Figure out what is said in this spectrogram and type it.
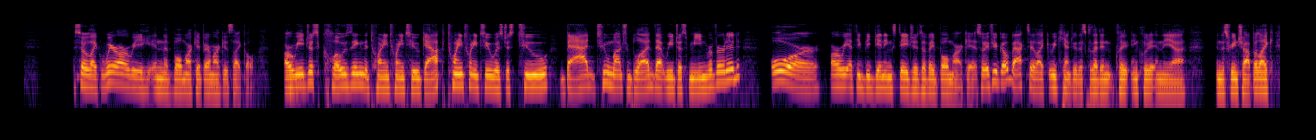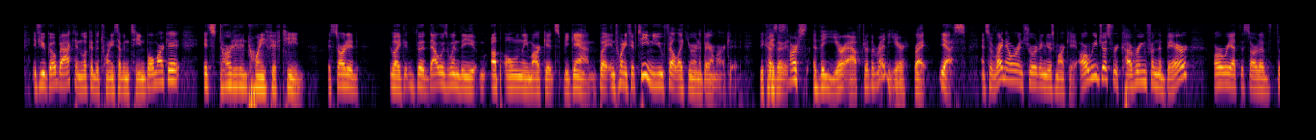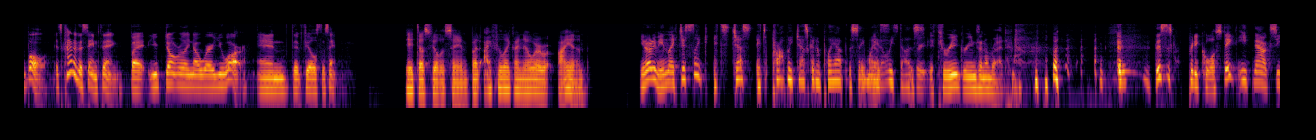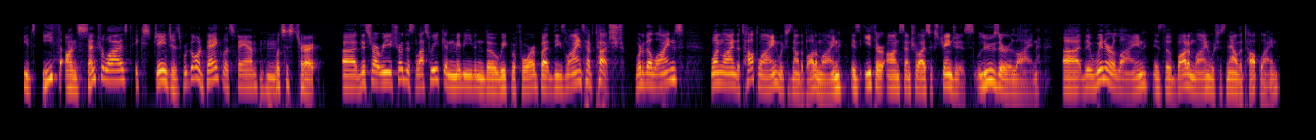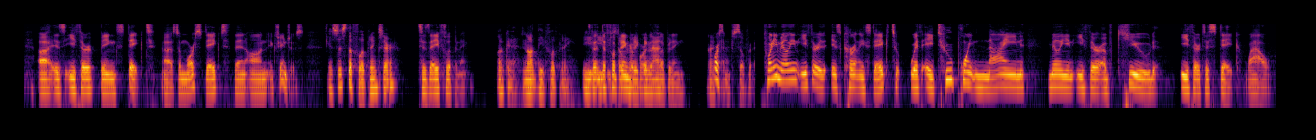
So like where are we in the bull market bear market cycle? Are we just closing the 2022 gap? 2022 was just too bad, too much blood that we just mean reverted? Or are we at the beginning stages of a bull market? So if you go back to like we can't do this because I didn't cl- include it in the uh, in the screenshot, but like if you go back and look at the 2017 bull market, it started in 2015. It started like the that was when the up only markets began. But in 2015, you felt like you were in a bear market because It it- starts the year after the red year. right. Yes. And so right now we're in Schrodinger's market. Are we just recovering from the bear or are we at the start of the bull? It's kind of the same thing, but you don't really know where you are and it feels the same. It does feel the same, but I feel like I know where I am. You know what I mean? Like just like it's just it's probably just gonna play out the same way Yes. it always does. Three, three greens and a red. This is pretty cool. Staked ETH now exceeds ETH on centralized exchanges. We're going bankless, fam. Mm-hmm. What's this chart? Uh, this chart, we showed this last week and maybe even the week before, but these lines have touched. What are the lines? One line, the top line, which is now the bottom line, is Ether on centralized exchanges. Loser line. Uh, the winner line is the bottom line, which is now the top line, uh, is Ether being staked. Uh, so more staked than on exchanges. Is this the flippening, sir? This is a flippening. Okay, not the flippening. You- The, the flippening before the that? flippening. Of course, Okay. I'm still predicting. 20 million Ether is currently staked with a 2.9 million Ether of queued Ether to stake. Wow.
